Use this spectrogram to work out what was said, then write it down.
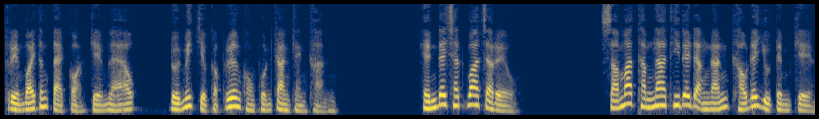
เตรียมไว้ตั้งแต่ก่อนเกมแล้ว โดยไม่เกี่ยวกับเรื่องของผลการแข่งขัน เห็นได้ชัดว่าจะเร็ว สามารถทำหน้าที่ได้ดังนั้นเขาได้อยู่เต็มเกม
